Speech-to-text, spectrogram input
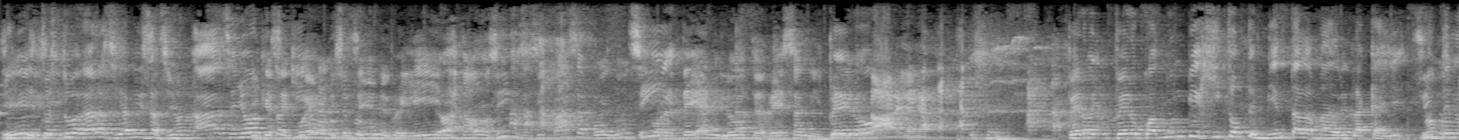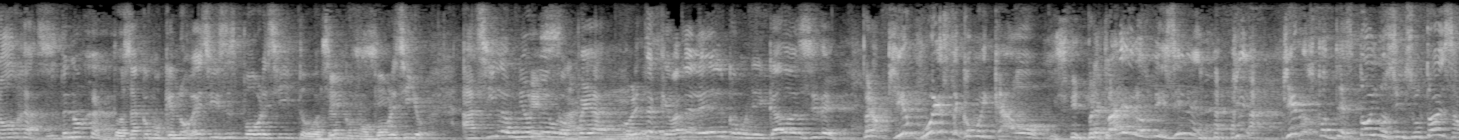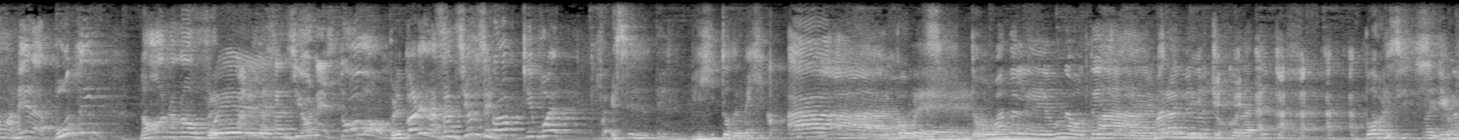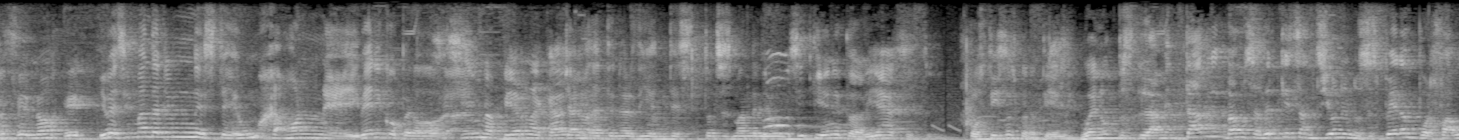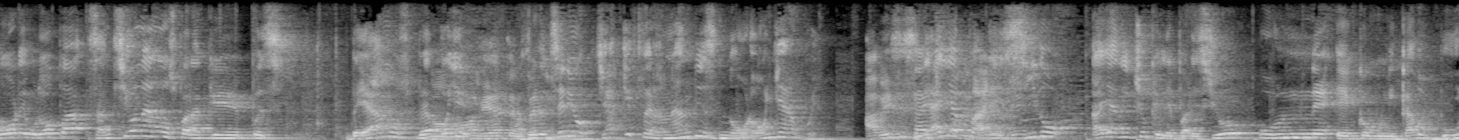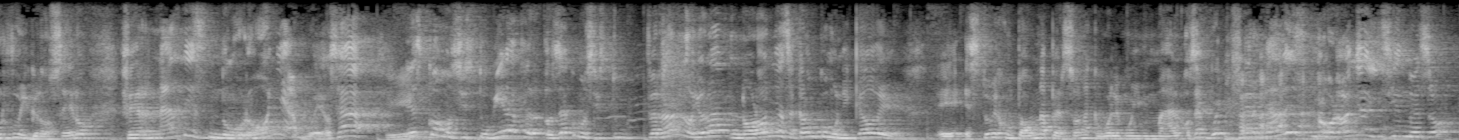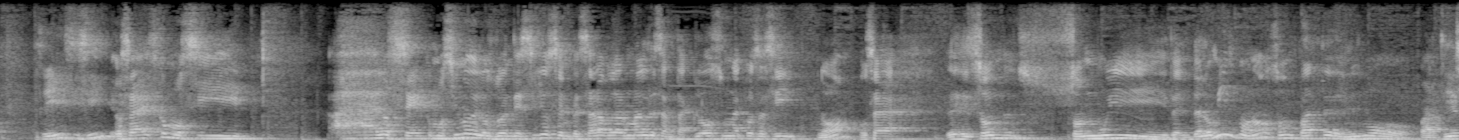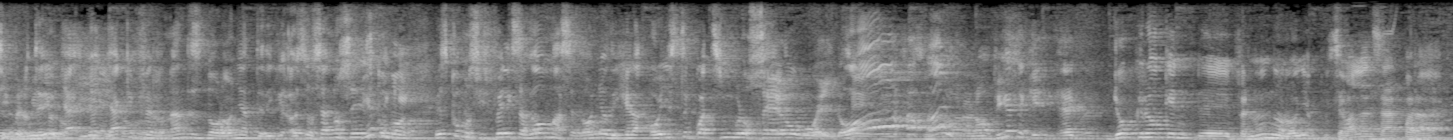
Sí, y sí, entonces sí. tú agarras y ya dices al señor, ah, señor, Y que se no y se enseñan el preocupe". pelín y todo, sí, pues así pasa, pues, ¿no? Y Sí. Corretean y luego te besan el Pero- pelo. Pero, pero cuando un viejito te mienta la madre en la calle, Sí, no, no. te enojas. No te enojas. O sea, como que lo ves y dices pobrecito, o sea, Sí, como sí. pobrecillo. Así la Unión. Europea, ahorita que van a leer el comunicado, así de, ¿pero quién fue este comunicado? Preparen los misiles. ¿Quién, quién nos contestó y nos insultó de esa manera? ¿Putin? No, no, no, fue. Preparen las sanciones, todo. Preparen las sanciones. ¿Quién fue? Es el, el viejito de México. Ah, no, hombre, pobrecito. no, mándale una botella Ah, de mándale unos chocolatitos. Pobrecito. Señor. no se enoje. Iba a decir, mándale un, este, un jamón eh, ibérico, pero Sí, una pierna acá. ya no ha de tener dientes. Entonces mándale No, un... sí tiene todavía. sí, postizos, pero tiene. Bueno, pues lamentable. Vamos a ver qué sanciones nos esperan. Por favor, Europa, sancionanos para que, pues, veamos. vea- No, Oye, olvídate, no pero en serio, ya que Fernández Noroña, güey, A veces le hay haya comentarios, parecido, haya dicho que le pareció un eh, eh, comunicado burdo y grosero. Fernández Noroña, güey. O sea, Sí. es como si estuviera, o sea, como si estu Fernando Noroña, Noroña sacara un comunicado de eh, estuve junto a una persona que huele muy mal. O sea, güey, Fernández Noroña diciendo eso. Sí, sí, sí. O sea, es como si. Ah, no sé, como si uno de los duendecillos empezara a hablar mal de Santa Claus, una cosa así, ¿no? O sea, eh, son, son muy de, de lo mismo, ¿no? Son parte del mismo partido. Sí, pero te digo, ya, ya, ya que. Fernández Noroña te diga, o sea, no sé, es como, que- es como si Félix Salgado Macedonio dijera, oye, este cuate es un grosero, güey. ¿no? Sí, No, no, no. Fíjate que eh, yo creo que eh, Fernández Noroña pues, se va a lanzar para,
